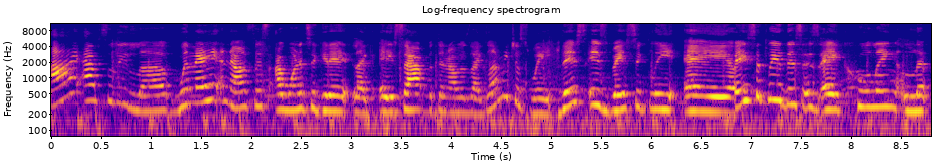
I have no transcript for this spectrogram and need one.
I absolutely love. When they announced this, I wanted to get it like ASAP, but then I was like, let me just wait. This is basically a, basically this is a cooling lip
